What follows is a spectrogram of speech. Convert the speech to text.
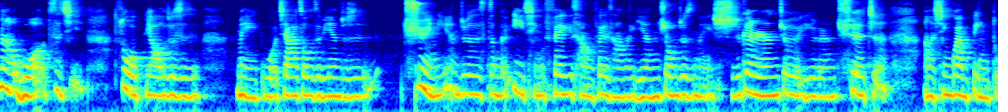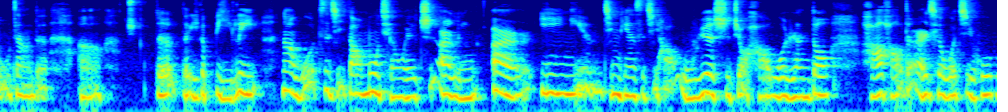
那我自己坐标就是美国加州这边，就是去年就是整个疫情非常非常的严重，就是每十个人就有一个人确诊啊新冠病毒这样的呃。的的一个比例，那我自己到目前为止，二零二一年今天是几号？五月十九号，我人都好好的，而且我几乎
